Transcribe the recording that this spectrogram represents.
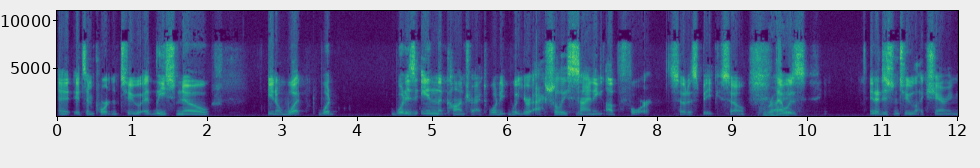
it's important to at least know, you know, what what what is in the contract, what what you're actually signing up for, so to speak. So right. that was in addition to like sharing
